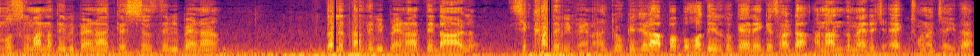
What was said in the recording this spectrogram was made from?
ਮੁਸਲਮਾਨਾਂ ਤੇ ਵੀ ਪੈਣਾ ਕ੍ਰਿਸਚੀਅਨਸ ਤੇ ਵੀ ਪੈਣਾ, ਦਲਿਤਾਂ ਤੇ ਵੀ ਪੈਣਾ ਤੇ ਨਾਲ ਸਿੱਖਾਂ ਤੇ ਵੀ ਪੈਣਾ, ਕਿਉਂਕਿ ਜਿਹੜਾ ਆਪਾਂ ਬਹੁਤ ਦੇਰ ਤੋਂ ਕਹਿ ਰਹੇ ਕਿ ਸਾਡਾ ਆਨੰਦ ਮੈਰਿਜ ਐਕਟ ਹੋਣਾ ਚਾਹੀਦਾ।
